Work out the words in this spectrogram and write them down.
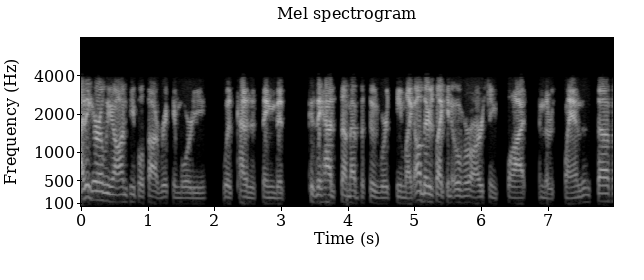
i think early on people thought rick and morty was kind of this thing that because they had some episodes where it seemed like oh there's like an overarching plot and there's plans and stuff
